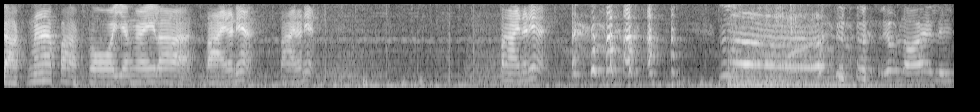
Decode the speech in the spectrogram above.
ดักหน้าปากซอยยังไงล่ะ ตายนะเนี่ย ตายนะเนี่ย ตายนะเนี่ย เรียบร้อยลิง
